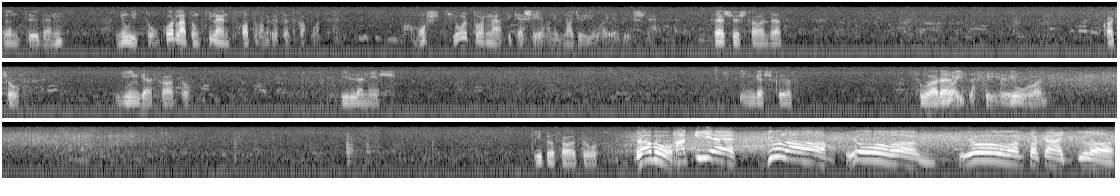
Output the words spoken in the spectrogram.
döntőben nyújtón korláton 9.65-öt kapott. Ha most jól tornázik, esélye van egy nagyon jó helyezésre. Felső stalder. Kacsó. Ginger szaltó. Billenés. Inges kör. Suarez. Jaj, de szép, jó van. Tripla szaltó. Bravo! Hát ilyet! Gyula! Jó van! Jól van Takács Gyula!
